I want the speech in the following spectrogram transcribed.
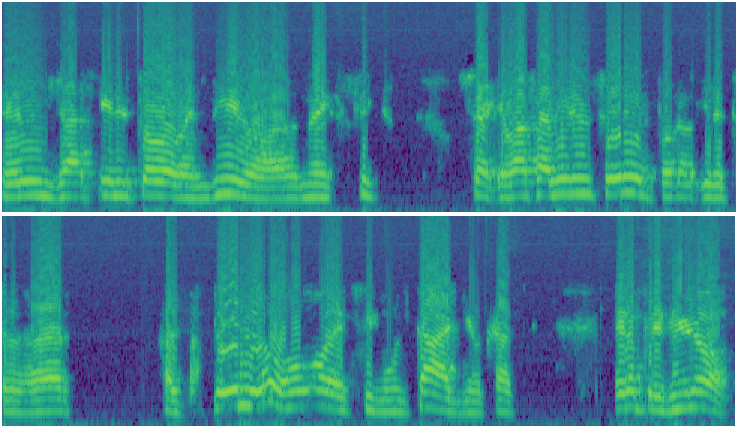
él ya tiene todo vendido a Netflix, o sea que va a salir en serie y después lo quiere trasladar al papel o en simultáneo casi, pero primero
